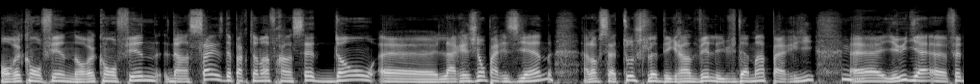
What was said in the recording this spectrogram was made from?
on reconfine, on reconfine dans 16 départements français dont euh, la région parisienne. Alors ça touche là des grandes villes évidemment Paris. Euh, il y a eu il y a euh, fait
